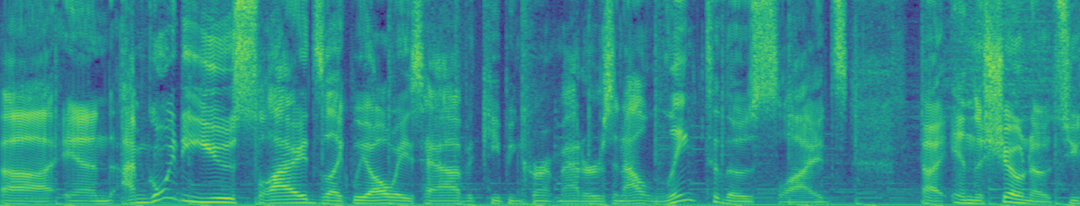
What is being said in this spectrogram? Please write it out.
Uh, and I'm going to use slides like we always have at Keeping Current Matters, and I'll link to those slides. Uh, in the show notes. You,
